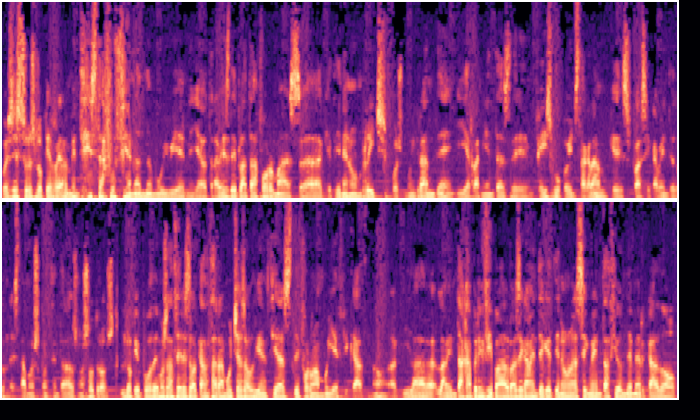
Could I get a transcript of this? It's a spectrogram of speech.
Pues eso es lo que realmente está funcionando muy bien. Y a través de plataformas uh, que tienen un reach pues muy grande y herramientas de Facebook o Instagram, que es básicamente donde estamos concentrados nosotros, lo que podemos hacer es alcanzar a muchas audiencias de forma muy eficaz. ¿no? Aquí la, la ventaja principal básicamente que tiene una segmentación de mercado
